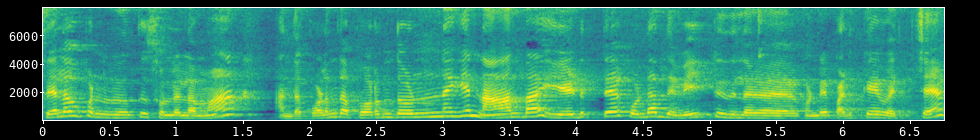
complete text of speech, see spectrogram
செலவு பண்ணுறதுக்கு சொல்லலாமா அந்த குழந்த பிறந்தோடனேயே நான் தான் எடுத்தே கொண்டு அந்த வெயிட் இதில் கொண்டு போய் படுக்க வச்சேன்.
